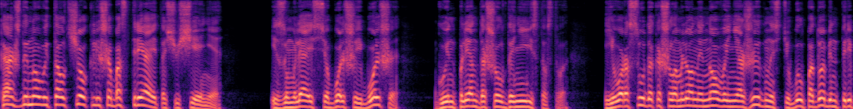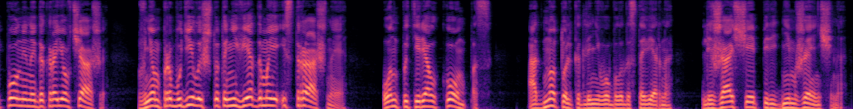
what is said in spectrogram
каждый новый толчок лишь обостряет ощущение. Изумляясь все больше и больше, Гуинплен дошел до неистовства. Его рассудок, ошеломленный новой неожиданностью, был подобен переполненной до краев чаши. В нем пробудилось что-то неведомое и страшное. Он потерял компас. Одно только для него было достоверно — лежащая перед ним женщина —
